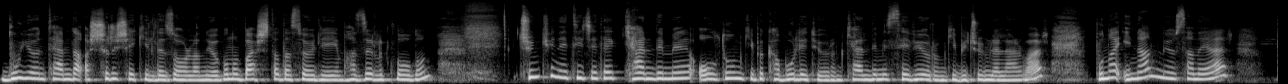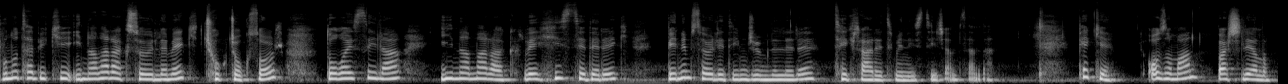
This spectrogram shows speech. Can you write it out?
bu yöntemde aşırı şekilde zorlanıyor. Bunu başta da söyleyeyim, hazırlıklı olun. Çünkü neticede kendimi olduğum gibi kabul ediyorum, kendimi seviyorum gibi cümleler var. Buna inanmıyorsan eğer bunu tabii ki inanarak söylemek çok çok zor. Dolayısıyla inanarak ve hissederek benim söylediğim cümleleri tekrar etmeni isteyeceğim senden. Peki o zaman başlayalım.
